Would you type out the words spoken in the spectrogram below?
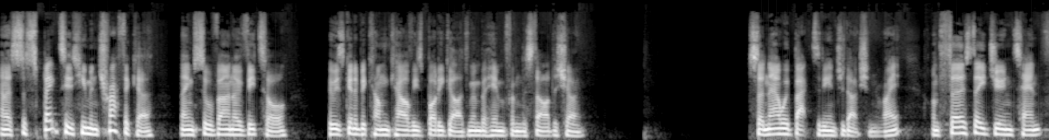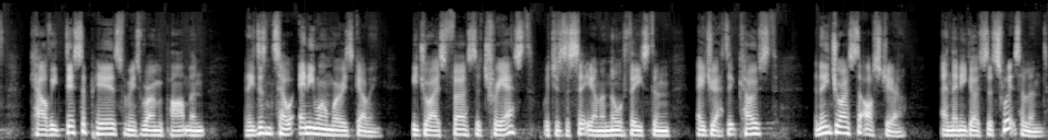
and a suspected human trafficker named Silvano Vittor, who is going to become Calvi's bodyguard. Remember him from the start of the show. So now we're back to the introduction, right? On Thursday, June 10th, Calvi disappears from his Rome apartment and he doesn't tell anyone where he's going. He drives first to Trieste, which is a city on the northeastern Adriatic coast, and then he drives to Austria, and then he goes to Switzerland,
